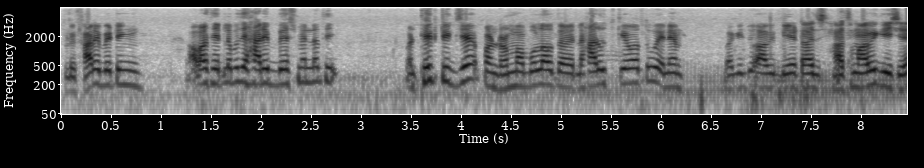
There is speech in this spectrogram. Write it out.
થોડી સારી બેટિંગ આવવાથી એટલે બધી સારી બેટ્સમેન નથી. પણ ઠીક ઠીક છે, પણ રમવા બોલાવતા હોય એટલે સારું જ કહેવાતું હોય ને એમ. બાકી જો આવી બેટ આજ હાથમાં આવી ગઈ છે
